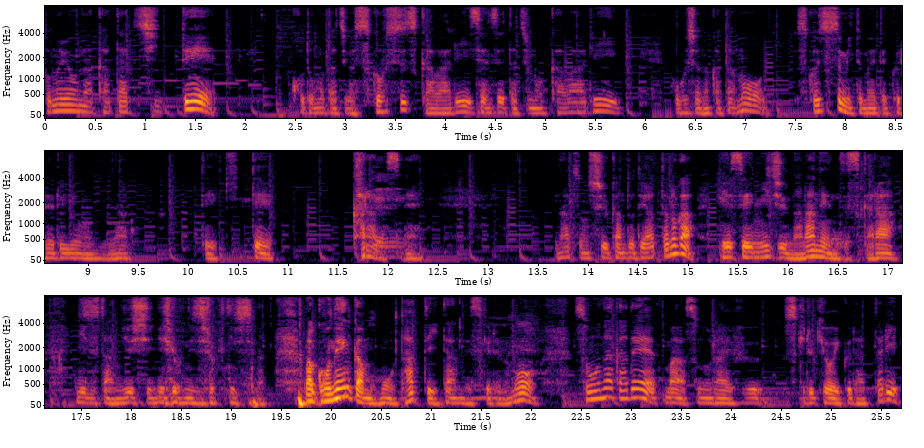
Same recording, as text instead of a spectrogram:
そのような形で子供たちが少しずつ変わり、先生たちも変わり、保護者の方も少しずつ認めてくれるようになってきてからですね、夏の習慣と出会ったのが平成27年ですから、23、24、25、26、27。まあ5年間ももう経っていたんですけれども、その中で、まあそのライフスキル教育だったり、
